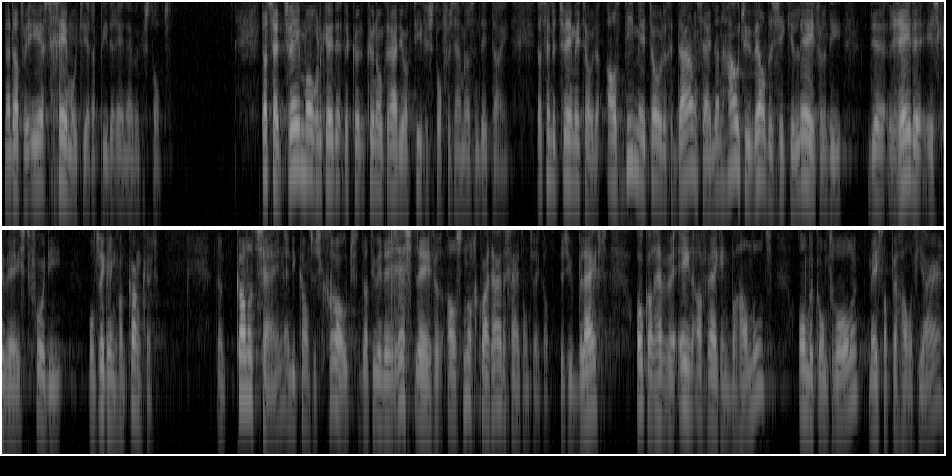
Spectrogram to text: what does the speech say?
nadat we eerst chemotherapie erin hebben gestopt. Dat zijn twee mogelijkheden. Er kunnen ook radioactieve stoffen zijn, maar dat is een detail. Dat zijn de twee methoden. Als die methoden gedaan zijn, dan houdt u wel de zieke lever die de reden is geweest voor die ontwikkeling van kanker. Dan kan het zijn, en die kans is groot, dat u in de restlever alsnog kwaadaardigheid ontwikkelt. Dus u blijft, ook al hebben we één afwijking behandeld, onder controle, meestal per half jaar,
